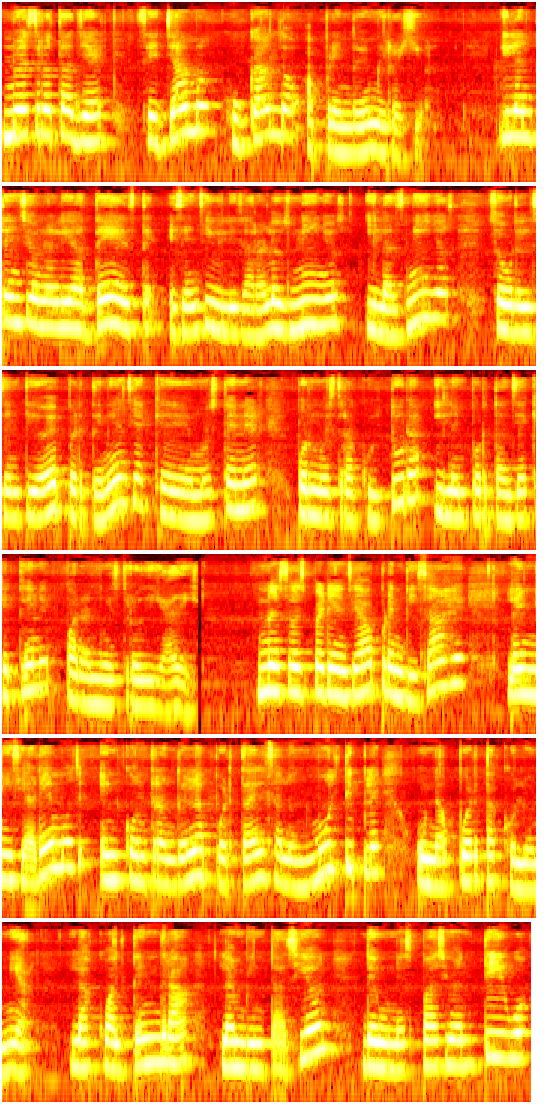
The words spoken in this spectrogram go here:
Nuestro taller se llama Jugando Aprendo de mi región y la intencionalidad de este es sensibilizar a los niños y las niñas sobre el sentido de pertenencia que debemos tener por nuestra cultura y la importancia que tiene para nuestro día a día. Nuestra experiencia de aprendizaje la iniciaremos encontrando en la puerta del salón múltiple una puerta colonial, la cual tendrá la ambientación de un espacio antiguo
